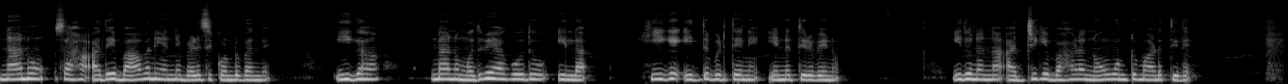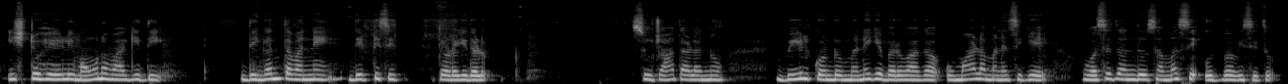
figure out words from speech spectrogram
ನಾನು ಸಹ ಅದೇ ಭಾವನೆಯನ್ನೇ ಬೆಳೆಸಿಕೊಂಡು ಬಂದೆ. ಈಗ ನಾನು ಮದುವೆಯಾಗುವುದು ಇಲ್ಲ, ಹೀಗೆ ಇದ್ದು ಬಿಡ್ತೇನೆ ಎನ್ನುತ್ತಿರುವೆನು. ಇದು ನನ್ನ ಅಜ್ಜಿಗೆ ಬಹಳ ನೋವುಂಟು ಮಾಡುತ್ತಿದೆ. ಇಷ್ಟು ಹೇಳಿ ಮೌನವಾಗಿ ದಿ, ದಿಗಂತವನ್ನೇ ದಿಟ್ಟಿಸಿ ತೊಡಗಿದಳು. ಸುಜಾತಳನ್ನು ಬೀಳ್ಕೊಂಡು ಮನೆಗೆ ಬರುವಾಗ ಉಮಾಳ ಮನಸ್ಸಿಗೆ ಹೊಸದೊಂದು ಸಮಸ್ಯೆ ಉದ್ಭವಿಸಿತು.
